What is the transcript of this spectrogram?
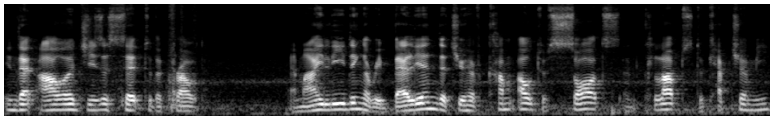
In that hour, Jesus said to the crowd, Am I leading a rebellion that you have come out with swords and clubs to capture me?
